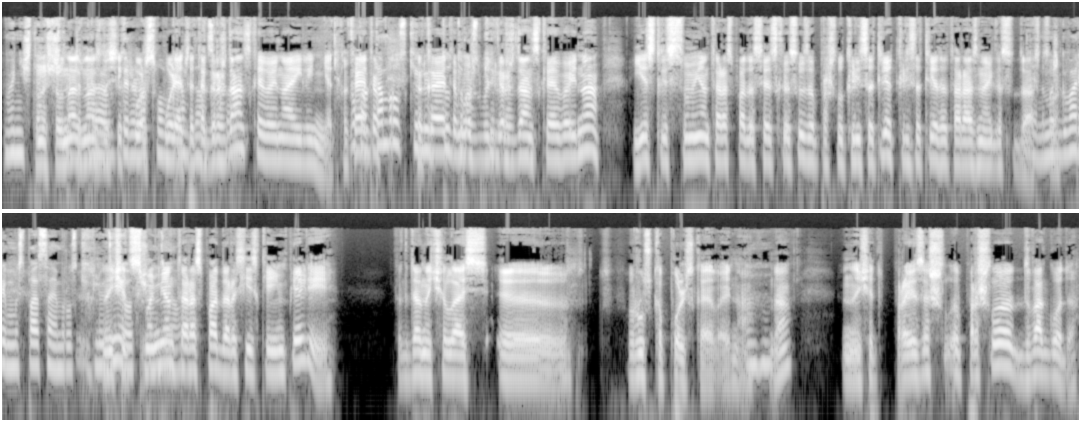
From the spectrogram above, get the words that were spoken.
Вы не считаете, Потому что, что у нас, нас до сих пор спорят, это гражданская война или нет. Какая-то, ну, какая-то может быть гражданская люди. война, если с момента распада Советского Союза прошло 30 лет, 30 лет это разные государства. Нет, мы же говорим, мы спасаем русских людей. Значит, вот с момента дело. распада Российской империи, когда началась э, русско-польская война, угу. да, значит, произошло, прошло два года,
